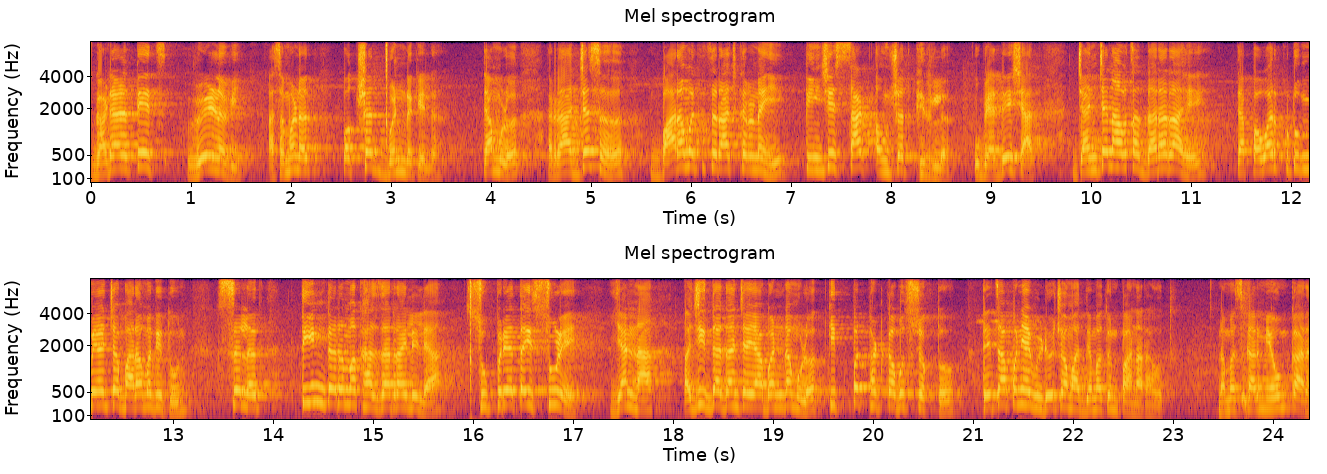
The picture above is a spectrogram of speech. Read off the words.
घड्याळ तेच वेळ नवी असं म्हणत पक्षात बंड केलं. त्यामुळं राज्यासह बारामतीचं राजकारणही तीनशे साठ अंशात फिरलं. उभ्या देशात ज्यांच्या नावाचा दरार आहे त्या पवार कुटुंबियांच्या बारामतीतून सलग तीन टर्म खासदार राहिलेल्या सुप्रियाताई सुळे यांना अजितदादांच्या या बंडामुळं कितपत फटका बसू शकतो तेच आपण या व्हिडिओच्या माध्यमातून पाहणार आहोत. नमस्कार मी ओमकार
